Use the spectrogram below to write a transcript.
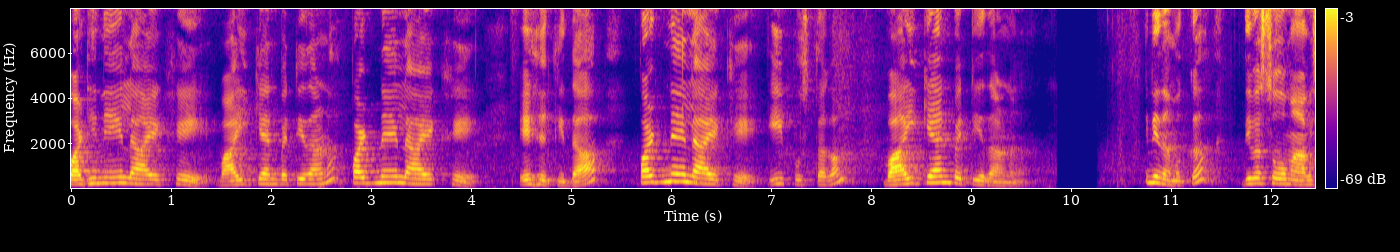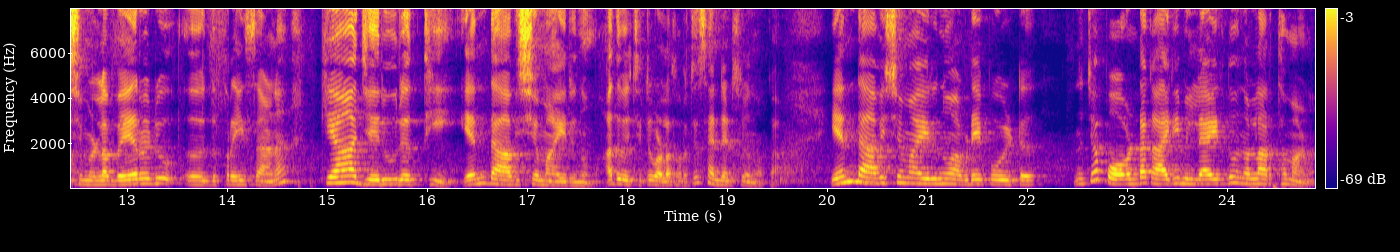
പഠിനേ ലായക് ഹേ വായിക്കാൻ പറ്റിയതാണ് പഠ്നേ ലായക് ഹേ എഹ് കിതാബ് പഠ്നേ ലായക് ഹേ ഈ പുസ്തകം വായിക്കാൻ പറ്റിയതാണ്. ഇനി നമുക്ക് ദിവസവും ആവശ്യമുള്ള വേറൊരു ഇത് ഫ്രേസാണ്. ക്യാ ജരൂരത്തി എന്താവശ്യമായിരുന്നു? അത് വെച്ചിട്ട് വളരെ കുറച്ച് സെന്റൻസിൽ നോക്കാം. എന്താവശ്യമായിരുന്നു അവിടെ പോയിട്ട്? എന്ന് വെച്ചാൽ പോവേണ്ട കാര്യമില്ലായിരുന്നു എന്നുള്ള അർത്ഥമാണ്.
